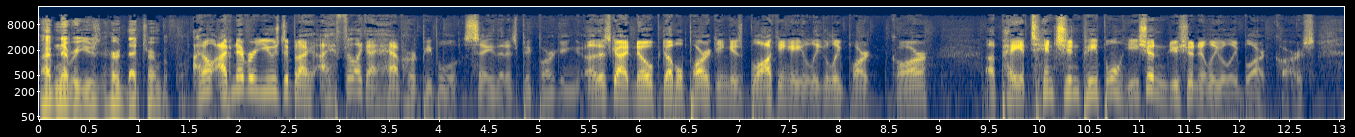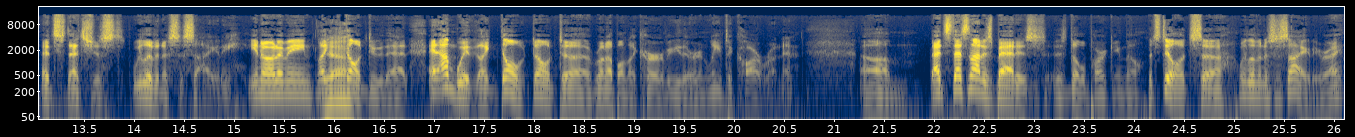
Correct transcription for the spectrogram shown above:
I've never used heard that term before. I don't. I've never used it, but I, I feel like I have heard people say that it's pig parking. Uh, this guy, nope. Double parking is blocking a legally parked car. Uh, pay attention, people. You shouldn't. You shouldn't illegally block cars. That's that's just. We live in a society. You know what I mean? Like, Yeah. don't do that. And I'm with like, don't don't uh, run up on the curve either and leave the car running. Um, that's that's not as bad as as double parking though. But still, it's uh, we live in a society, right?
